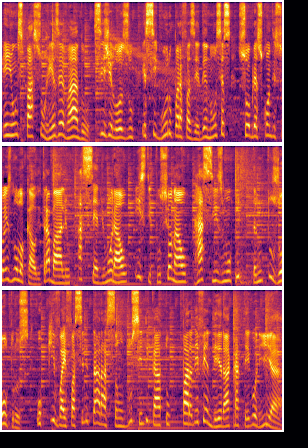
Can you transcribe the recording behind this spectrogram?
em um espaço reservado, sigiloso e seguro para fazer denúncias sobre sobre as condições no local de trabalho, assédio moral, institucional, racismo e tantos outros, o que vai facilitar a ação do sindicato para defender a categoria.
